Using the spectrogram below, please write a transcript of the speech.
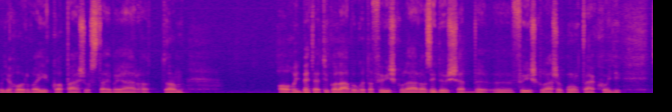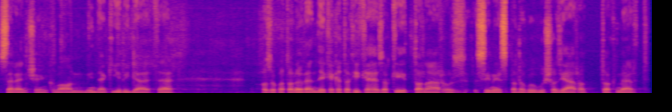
hogy a horvai kapás osztályba járhattam. Ahogy betettük a lábunkat a főiskolára, az idősebb főiskolások mondták, hogy szerencsénk van, mindenki irigyelte azokat a növendékeket, akik ehhez a két tanárhoz, színészpedagógushoz járhattak, mert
